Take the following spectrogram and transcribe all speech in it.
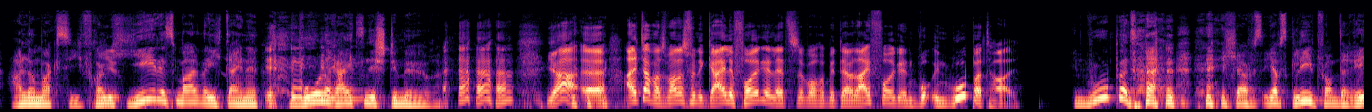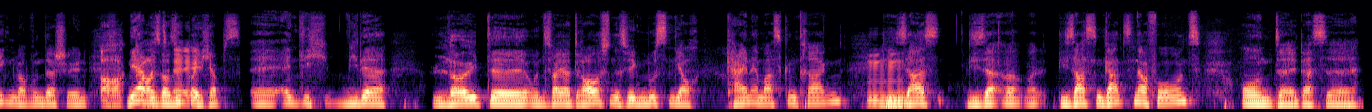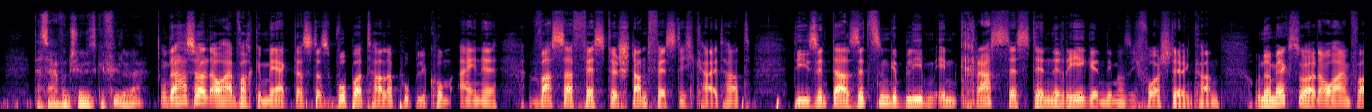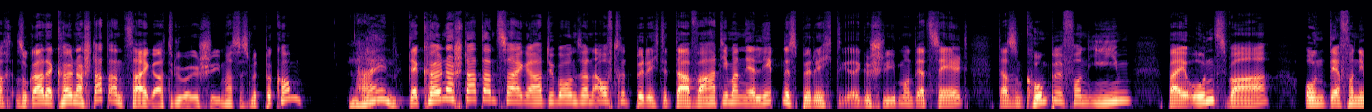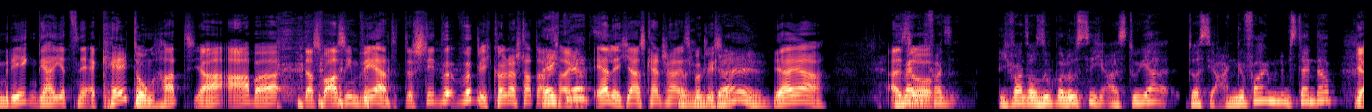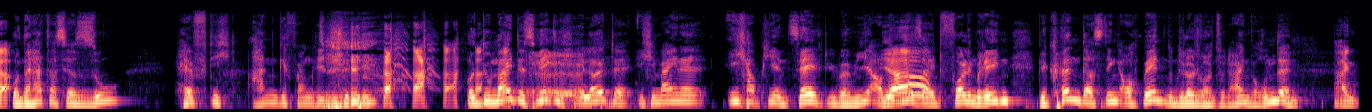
Hallo Maxi, ich freue mich jedes Mal, wenn ich deine wohlreizende Stimme höre. ja, äh, Alter, was war das für eine geile Folge letzte Woche mit der Live-Folge in, in Wuppertal? In Wuppertal? Ich hab's, ich hab's geliebt, vor allem der Regen war wunderschön. Oh nee, Gott, aber es war super, ey. ich hab's äh, endlich wieder Leute und es war ja draußen, deswegen mussten die auch keine Masken tragen. Mhm. Die, saßen, die, sa äh, die saßen ganz nah vor uns und äh, das, äh, das war einfach ein schönes Gefühl, oder? Und da hast du halt auch einfach gemerkt, dass das Wuppertaler Publikum eine wasserfeste Standfestigkeit hat. Die sind da sitzen geblieben im krassesten Regen, den man sich vorstellen kann. Und da merkst du halt auch einfach, sogar der Kölner Stadtanzeiger hat drüber geschrieben. Hast du es mitbekommen? Nein. Der Kölner Stadtanzeiger hat über unseren Auftritt berichtet. Da war, hat jemand einen Erlebnisbericht äh, geschrieben und erzählt, dass ein Kumpel von ihm bei uns war und der von dem Regen, der jetzt eine Erkältung hat, ja, aber das war es ihm wert. Das steht wir- wirklich, Kölner Stadtanzeiger. Ehrlich, ja, ist kein Scheiß, Also wirklich geil. so. Ja, ja. ich, mein, Also, ich fand's, ich fand's auch super lustig, als du ja, du hast ja angefangen mit dem Stand-up. Ja. Und dann hat das ja so heftig angefangen zu schütten. und du meintest wirklich, hey Leute, ich meine, ich habe hier ein Zelt über mir, aber Ja. ihr seid voll im Regen. Wir können das Ding auch beenden. Und die Leute waren so, nein, warum denn? Nein,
